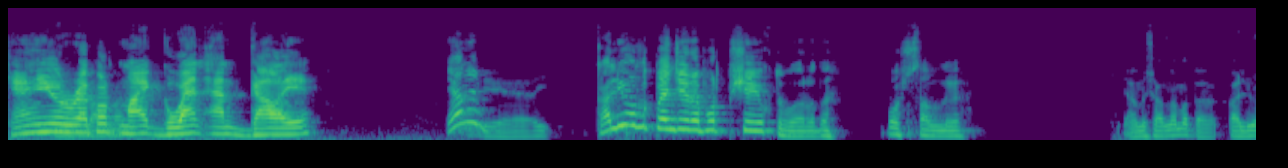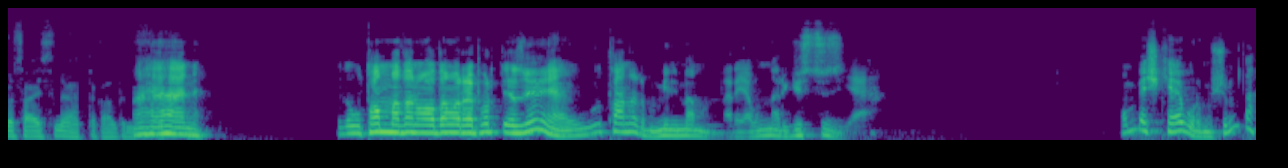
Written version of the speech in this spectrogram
Can you report my Gwen and Gally? Yani Ee, Galio'luk bence report bir şey yoktu bu arada. Boş sallıyor. yanlış anlama da Galio sayesinde hayatta kaldım. Yani. Bir de utanmadan o adama report yazıyor ya. Utanırım bilmem bunlar ya. Bunlar yüzsüz ya. 15k vurmuşum da.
